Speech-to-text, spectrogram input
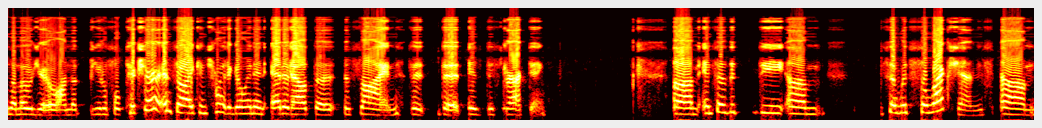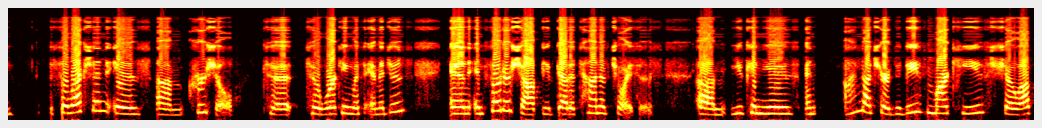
the mojo on the beautiful picture, and so I can try to go in and edit out the, the sign that, that is distracting. Um, and so the, the um, so with selections, um, selection is um, crucial to, to working with images. And in Photoshop, you've got a ton of choices. Um, you can use, and I'm not sure, do these marquees show up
